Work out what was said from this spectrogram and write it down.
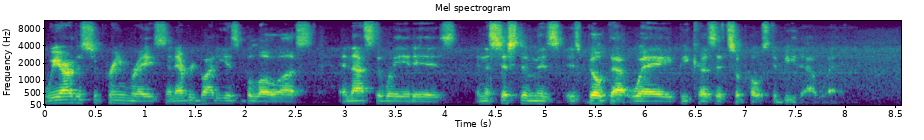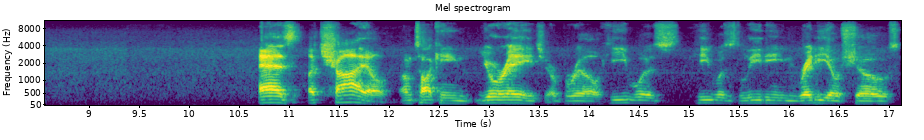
we are the supreme race and everybody is below us and that's the way it is. And the system is is built that way because it's supposed to be that way. As a child i'm talking your age or brill he was he was leading radio shows.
